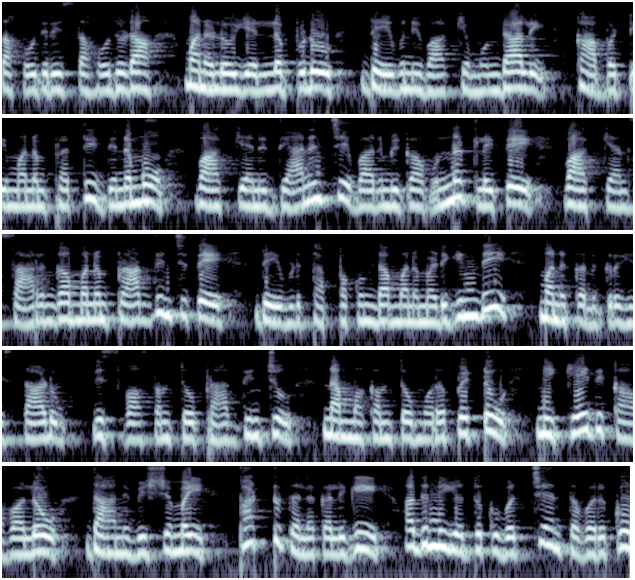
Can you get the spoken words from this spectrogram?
సహోదరి సహోదరుడా మనలో ఎల్లప్పుడూ దేవుని వాక్యం ఉండాలి. కాబట్టి మనం ప్రతి దినము వాక్యాన్ని ధ్యానించే వారిమిగా ఉన్నట్లయితే వాక్యానుసారంగా మనం ప్రార్థించితే దేవుడు తప్పకుండా మనం అడిగింది మనకు అనుగ్రహిస్తాడు విశ్వాసంతో ప్రార్థించు నమ్మకం నమ్మకంతో మొరపెట్టు. నీకేది కావాలో దాని విషయమై పట్టుదల కలిగి అది నీ ఎద్దుకు వచ్చేంత వరకు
